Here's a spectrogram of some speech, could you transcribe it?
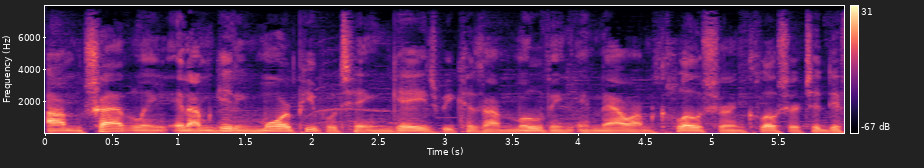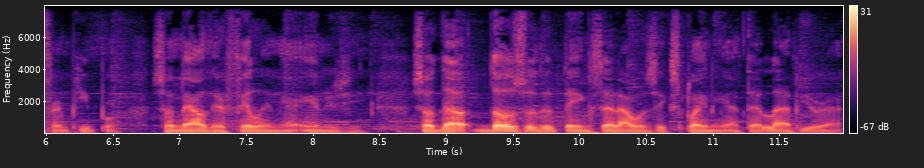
I'm traveling and I'm getting more people to engage because I'm moving and now I'm closer and closer to different people. So now they're feeling that energy. So that those are the things that I was explaining at that lab you were at.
